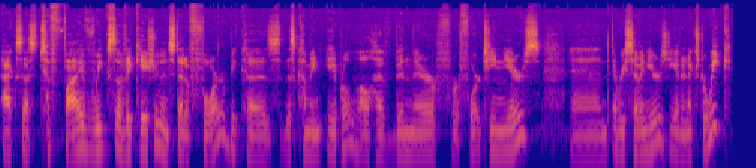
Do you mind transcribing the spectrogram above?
access to five weeks of vacation instead of four because this coming April I'll have been there for 14 years, and every seven years you get an extra week.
